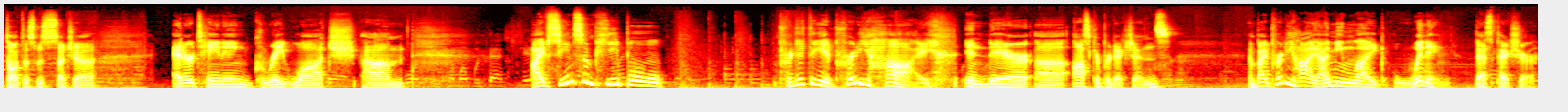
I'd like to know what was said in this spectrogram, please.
thought this was such a entertaining, great watch. Um, I've seen some people predicting it pretty high in their uh, Oscar predictions, and by pretty high I mean like winning Best Picture.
